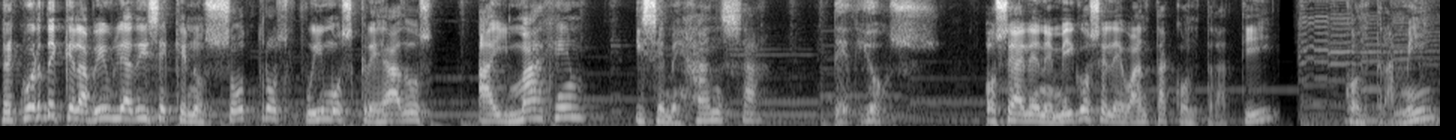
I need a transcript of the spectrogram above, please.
Recuerde que la Biblia dice que nosotros fuimos creados a imagen y semejanza de Dios. O sea, el enemigo se levanta contra ti, contra mí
